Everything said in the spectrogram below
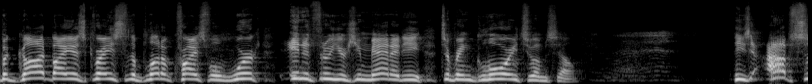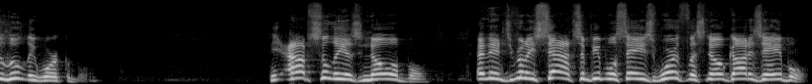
but God, by his grace, the blood of Christ will work in and through your humanity to bring glory to himself. He's absolutely workable. He absolutely is knowable. And then it's really sad. Some people will say he's worthless. No, God is able.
